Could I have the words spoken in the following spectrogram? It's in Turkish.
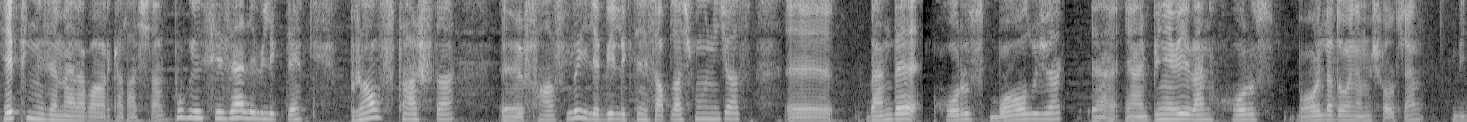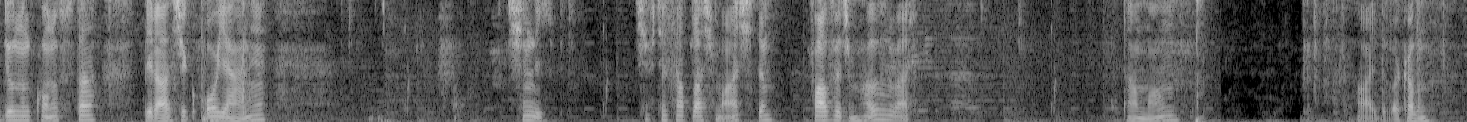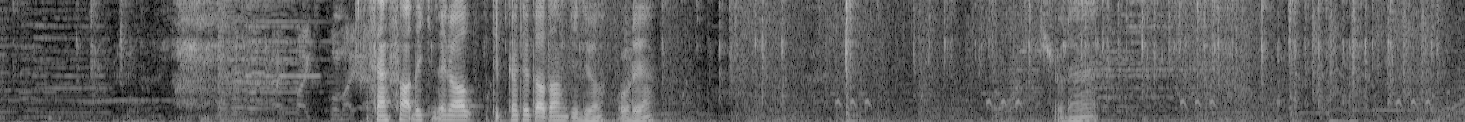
Hepinize merhaba arkadaşlar. Bugün sizlerle birlikte Brawl Stars'ta e, Fazlı ile birlikte hesaplaşma oynayacağız. E, bende Horus Boğa olacak. Ya- yani bir nevi ben Horus Boğa'yla da oynamış olacağım. Videonun konusu da birazcık o yani. Şimdi çift hesaplaşma açtım. Fazlacım hazır ver. Tamam. Haydi bakalım. Sen sağdakileri al. Dikkat et adam geliyor oraya. Şöyle.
